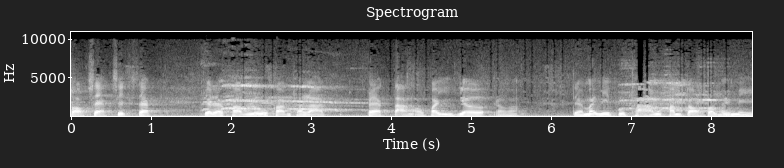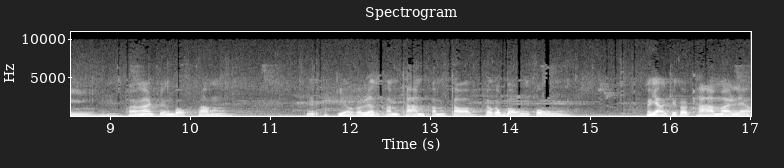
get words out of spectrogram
ซอกแซกซิกแซก จะได้ความรู้ความฉลาดแตกต่างออกไปอีกเยอะแล้วแต่ไม่มีผู้ถามคำตอบก็ไม่มี เพราะงั้นจึงบกพร่อง เกี่ยวกับเรื่องคำถามคำตอบเราก็บอกคง อย่างที่เขาถามมาแล้ว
